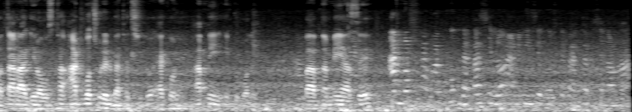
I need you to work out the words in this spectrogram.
বা তার আগের অবস্থা? আট বছরের ব্যথা ছিল এখন আপনি একটু বলেন। বা আপনার মেয়ে আছে? খুব ব্যথা ছিল আমি নিচে বসতে পারতাম না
